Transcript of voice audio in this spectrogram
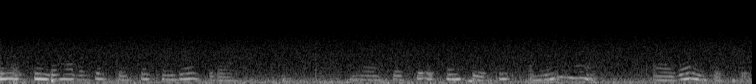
You don't seem to have a and sixth and birth today. Yeah, they should have sent you a picture, a not, a wedding picture.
